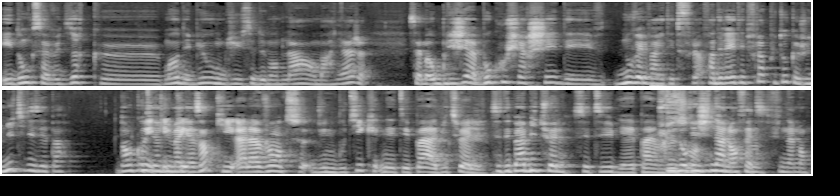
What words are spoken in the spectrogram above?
Et donc ça veut dire que moi au début où j'ai eu ces demandes-là en mariage, ça m'a obligée à beaucoup chercher des nouvelles variétés de fleurs, enfin des variétés de fleurs plutôt que je n'utilisais pas dans le quotidien du qui- magasin. qui, à la vente d'une boutique n'était pas habituel. C'était pas habituel, c'était pas plus besoin. original en fait Mm. finalement.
